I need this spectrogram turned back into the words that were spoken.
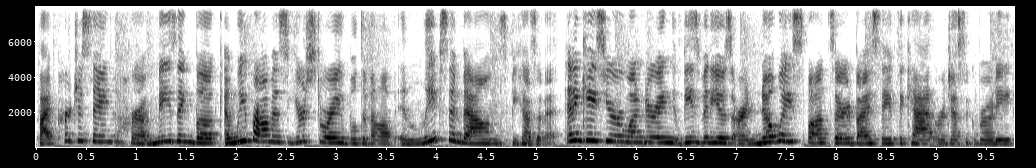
by purchasing her amazing book, and we promise your story will develop in leaps and bounds because of it. And in case you were wondering, these videos are in no way sponsored by Save the Cat or Jessica Brody.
